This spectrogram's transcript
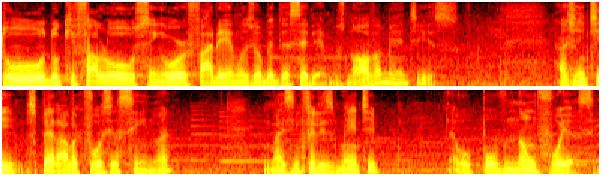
Tudo o que falou o Senhor faremos e obedeceremos. Novamente isso. A gente esperava que fosse assim, não é? Mas infelizmente o povo não foi assim.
